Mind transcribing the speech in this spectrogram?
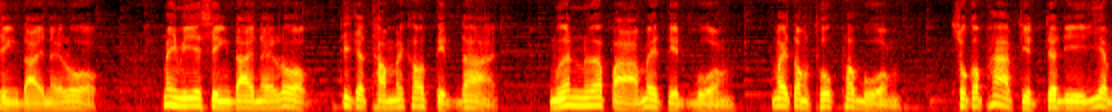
สิ่งใดในโลก ไม่มีสิ่งใดในโลกที่จะทำให้เขาติดได้ เหมือนเนื้อป่าไม่ติดบ่วง ไม่ต้องทุกข์เพราะบ่วง สุขภาพจิตจะดีเยี่ยม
